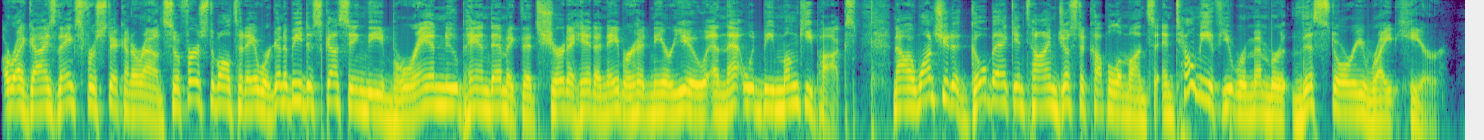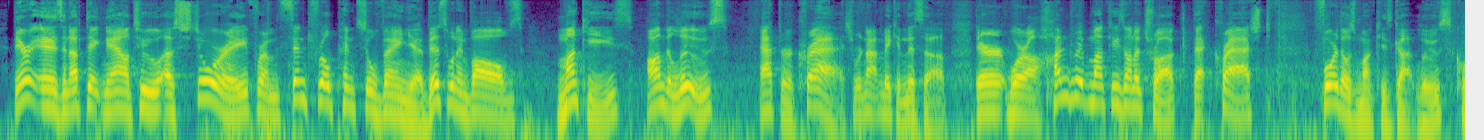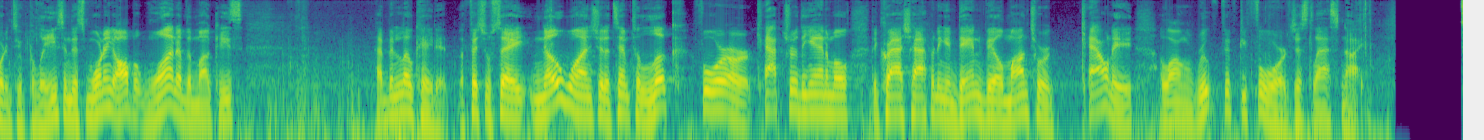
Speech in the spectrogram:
All right, guys, thanks for sticking around. So, first of all, today we're going to be discussing the brand new pandemic that's sure to hit a neighborhood near you, and that would be monkeypox. Now, I want you to go back in time just a couple of months and tell me if you remember this story right here. There is an update now to a story from central Pennsylvania. This one involves monkeys on the loose after a crash. We're not making this up. There were 100 monkeys on a truck that crashed Four of those monkeys got loose, according to police, and this morning, all but one of the monkeys have been located. Officials say no one should attempt to look for or capture the animal. The crash happening in Danville, Montour County, along Route 54 just last night.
